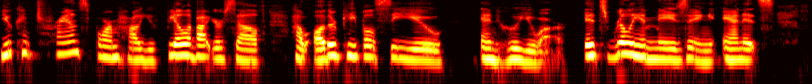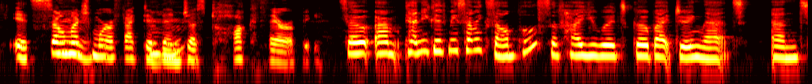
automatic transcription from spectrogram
you can transform how you feel about yourself, how other people see you, and who you are. It's really amazing. And it's, it's so mm. much more effective mm-hmm. than just talk therapy. So, um, can you give me some examples of how you would go about doing that and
